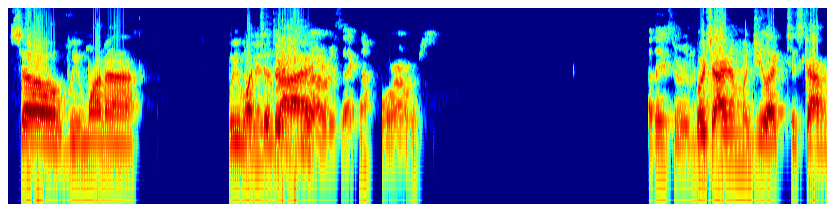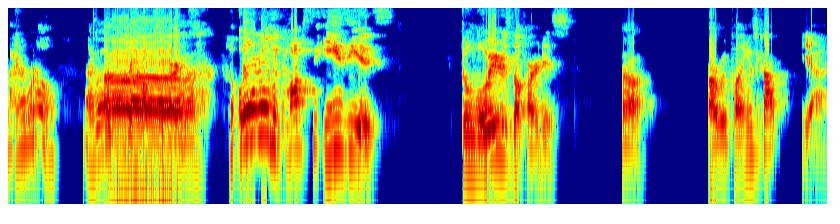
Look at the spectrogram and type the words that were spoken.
So we wanna, we want to 32 buy. hours, Zach, not four hours. I think so. Which item would you like to scavenge for? I don't for? know. I thought the cop's the Uh, hardest. Oh no, the cop's the easiest. The lawyer's the hardest. oh, are we playing as cop? Yeah.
